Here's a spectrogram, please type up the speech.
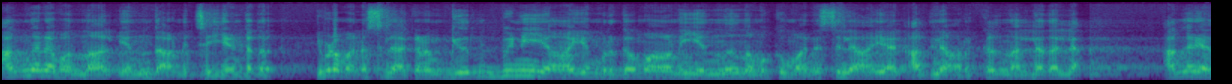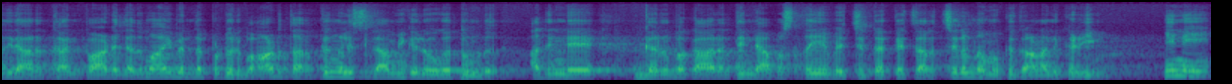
അങ്ങനെ വന്നാൽ എന്താണ് ചെയ്യേണ്ടത്? ഇവിടെ മനസ്സിലാക്കണം ഗർഭിണിയായ മൃഗമാണ് എന്ന് നമുക്ക് മനസ്സിലായാൽ അതിനെ അറുക്കൽ നല്ലതല്ല. അങ്ങനെ അതിനെ അറുക്കാൻ പാടില്ല. അതുമായി ബന്ധപ്പെട്ട് ഒരുപാട് തർക്കങ്ങൾ ഇസ്ലാമിക ലോകത്തുണ്ട്. അതിന്റെ ഗർഭകാലത്തിന്റെ അവസ്ഥയെ വെച്ചിട്ടൊക്കെ ചർച്ചകൾ നമുക്ക് കാണാൻ കഴിയും. ഇനി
